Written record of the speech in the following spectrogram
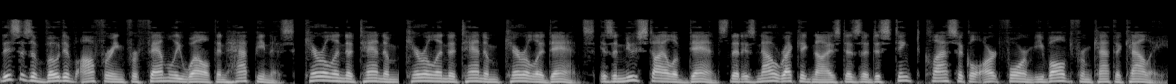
This is a votive offering for family wealth and happiness. Kerala Nattanam, Kerala Nattanam Kerala dance is a new style of dance that is now recognized as a distinct classical art form evolved from Kathakali.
